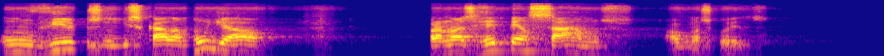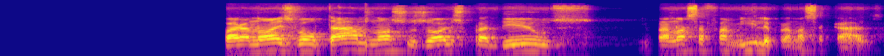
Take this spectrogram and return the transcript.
um vírus em escala mundial para nós repensarmos algumas coisas. Para nós voltarmos nossos olhos para Deus, para nossa família, para nossa casa.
